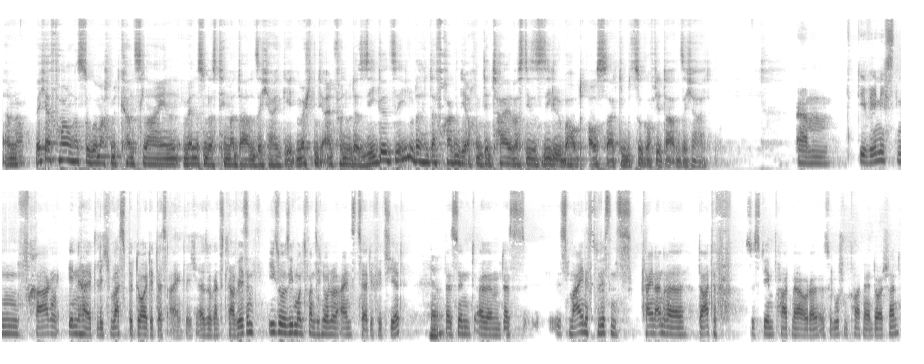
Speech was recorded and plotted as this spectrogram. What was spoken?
Ähm, ja. Welche Erfahrungen hast du gemacht mit Kanzleien, wenn es um das Thema Datensicherheit geht? Möchten die einfach nur das Siegel sehen oder hinterfragen die auch im Detail, was dieses Siegel überhaupt aussagt in Bezug auf die Datensicherheit? Ähm, die wenigsten fragen inhaltlich, was bedeutet das eigentlich? Also ganz klar, wir sind ISO 27001 zertifiziert. Ja. Das sind, ähm, das ist meines Wissens kein anderer Dativ-Systempartner oder Solution-Partner in Deutschland,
